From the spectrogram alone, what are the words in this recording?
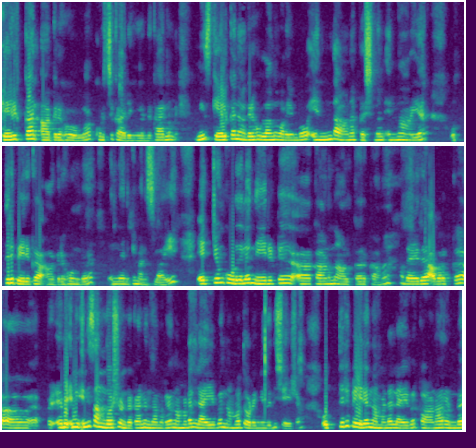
കേൾക്കാൻ ആഗ്രഹമുള്ള കുറച്ച് കാര്യങ്ങളുണ്ട്. കാരണം മീൻസ് കേൾക്കാൻ ആഗ്രഹമുള്ള എന്ന് പറയുമ്പോൾ എന്താണ് പ്രശ്നം എന്നറിയാൻ ഒത്തിരി പേർക്ക് ആഗ്രഹമുണ്ട് എന്ന് എനിക്ക് മനസ്സിലായി. ഏറ്റവും കൂടുതൽ നേരിട്ട് കാണുന്ന ആൾക്കാർക്കാണ്. അതായത് അവർക്ക് എനിക്ക് സന്തോഷമുണ്ട്. കാരണം എന്താണെന്ന് പറയുക നമ്മുടെ ലൈവ് നമ്മൾ തുടങ്ങിയതിന് ശേഷം ഒത്തിരി പേര് നമ്മുടെ ലൈവ് കാണാറുണ്ട്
